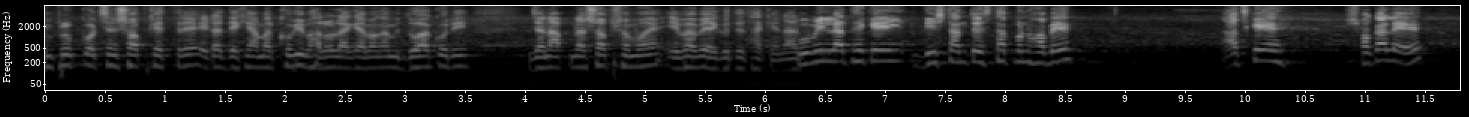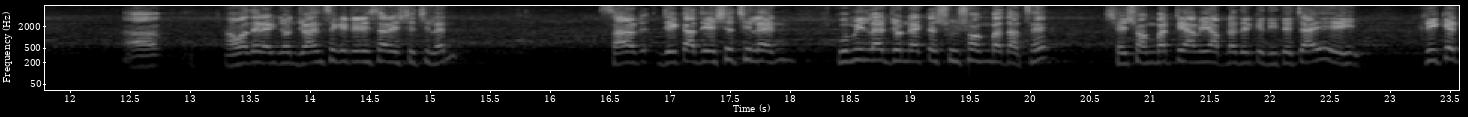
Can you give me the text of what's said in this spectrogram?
ইমপ্রুভ করছেন সব ক্ষেত্রে এটা দেখে আমার খুবই ভালো লাগে এবং আমি দোয়া করি যেন আপনারা সব সময় এভাবে এগোতে থাকেন। আর কুমিল্লা থেকেই দৃষ্টান্ত স্থাপন হবে। আজকে সকালে আমাদের একজন জয়েন্ট সেক্রেটারি স্যার এসেছিলেন। স্যার যে কাজে এসেছিলেন, কুমিল্লার জন্য একটা সুসংবাদ আছে। সেই সংবাদটি আমি আপনাদেরকে দিতে চাই, এই ক্রিকেট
